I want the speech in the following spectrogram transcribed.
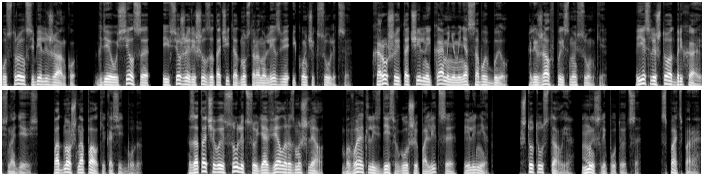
устроил себе лежанку, где уселся и все же решил заточить одну сторону лезвия и кончик с улицы. Хороший точильный камень у меня с собой был, лежал в поясной сумке. Если что, отбрехаюсь, надеюсь. Под нож на палке косить буду. Затачивая с улицу, я вяло размышлял, бывает ли здесь в глуши полиция или нет. Что-то устал я, мысли путаются. Спать пора.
